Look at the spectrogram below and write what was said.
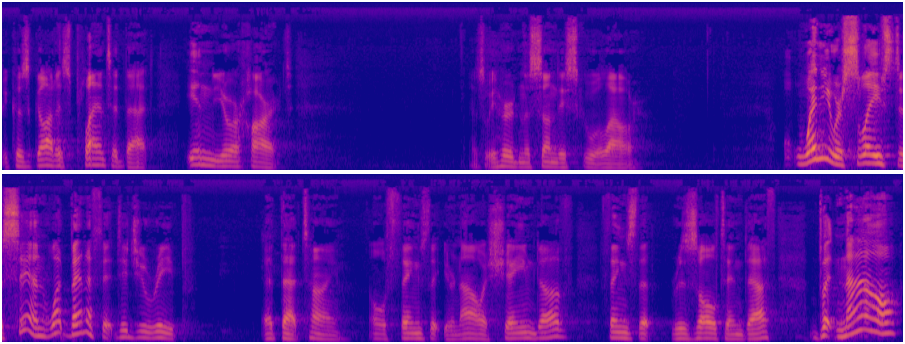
because God has planted that in your heart, as we heard in the Sunday school hour. When you were slaves to sin, what benefit did you reap at that time? Oh, things that you're now ashamed of, things that result in death. But now,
